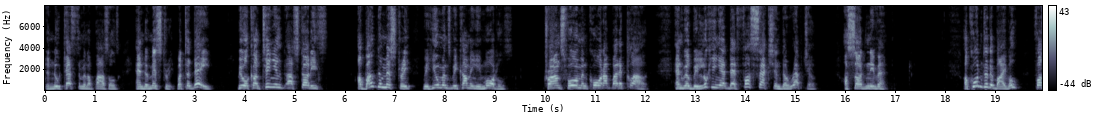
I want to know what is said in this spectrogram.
the New Testament apostles and the mystery. But today, we will continue our studies about the mystery with humans becoming immortals, transformed and caught up by the cloud. And we'll be looking at that first section, the rapture, a sudden event. According to the Bible, 1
